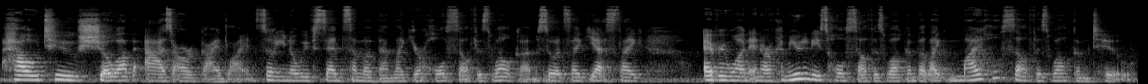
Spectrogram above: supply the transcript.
how to show up as our guidelines. So, you know, we've said some of them, like your whole self is welcome. So it's like, yes, like everyone in our community's whole self is welcome, but like my whole self is welcome too.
